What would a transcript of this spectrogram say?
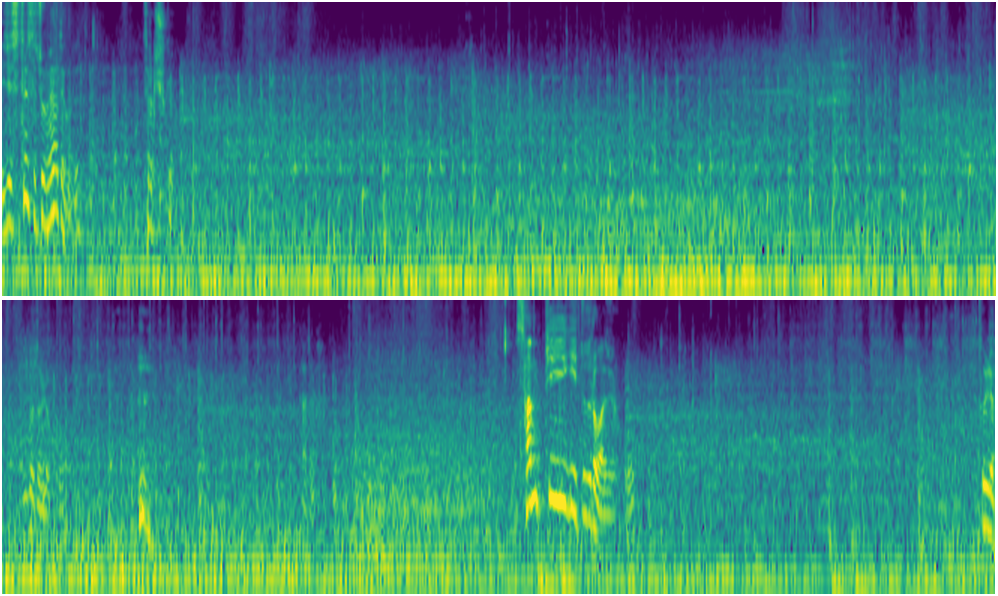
이제 스트레스 좀 해야 되거든 트랙 죽여 이거 돌렸고. 가자. 3픽이 두드러 맞았고. 돌려.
